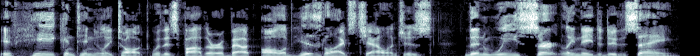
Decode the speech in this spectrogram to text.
If he continually talked with his Father about all of his life's challenges, then we certainly need to do the same.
